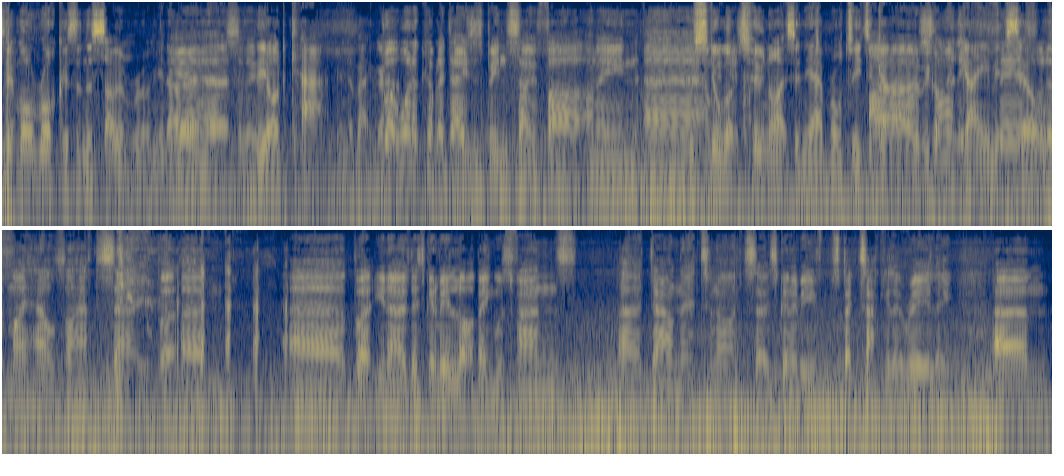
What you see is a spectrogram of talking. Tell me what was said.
a bit more raucous than the sewing room, you know, Yeah, and uh, absolutely. the odd cat in the background. But what a couple of days has been so far. I mean, uh, We've still got just- two nights in the Admiralty to I- go. We've got the game itself. of my health, I have to say. but um, uh, but you know, there's going to be a lot of Bengals fans uh, down there tonight, so it's going to be spectacular, really. Um,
